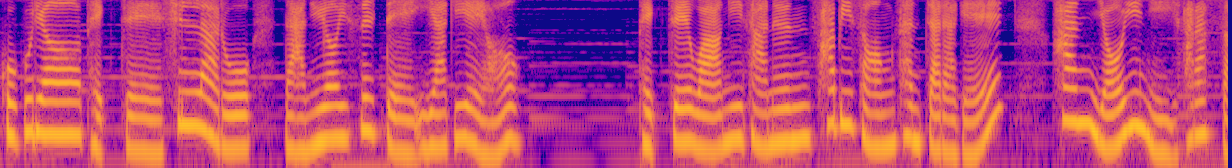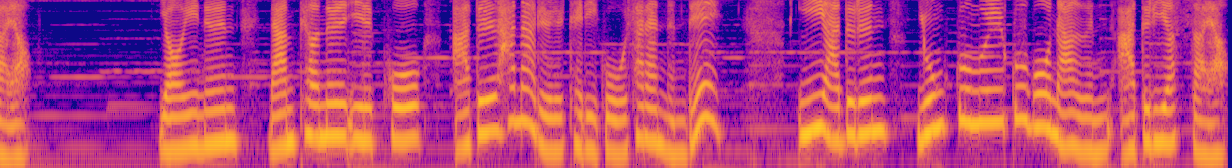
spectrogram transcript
고구려 백제 신라로 나뉘어 있을 때 이야기예요. 백제 왕이 사는 사비성 산자락에 한 여인이 살았어요. 여인은 남편을 잃고 아들 하나를 데리고 살았는데 이 아들은 용꿈을 꾸고 낳은 아들이었어요.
